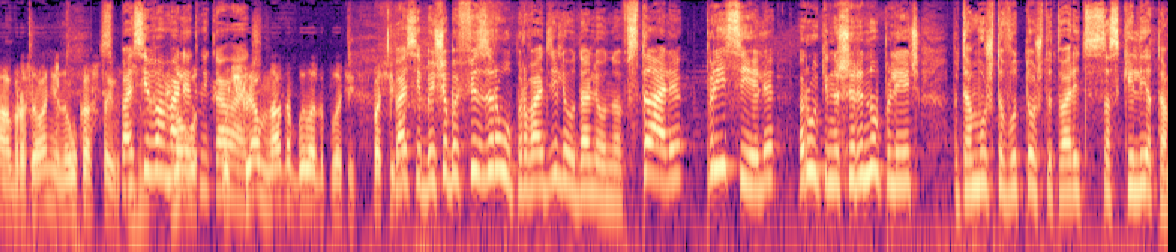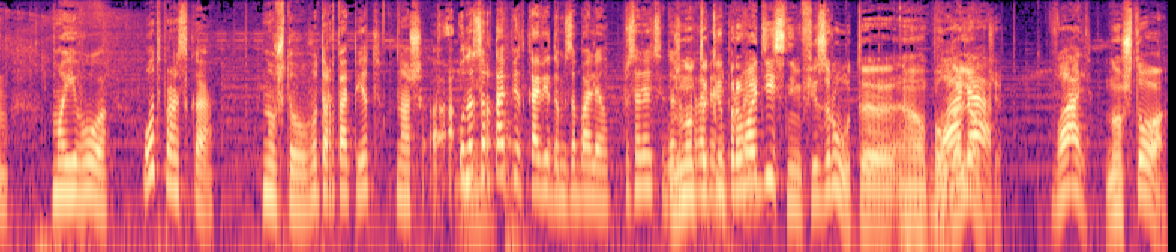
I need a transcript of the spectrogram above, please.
а образование и наука остаются. Спасибо вам, Но Олег вот Николаевич. Учителям надо было доплатить. Спасибо. Спасибо. Еще бы физру проводили удаленно. Встали, присели, руки на ширину плеч, потому что вот то, что творится со скелетом моего отпрыска, ну что, вот ортопед наш. А, У нас ортопед ковидом заболел. Представляете? Даже ну так и проводи с ним физру-то э, по Валя. удаленке. Валь, Ну что?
